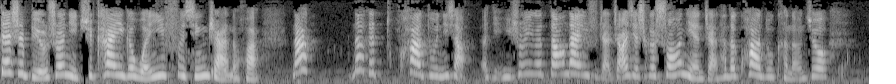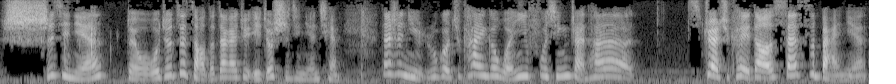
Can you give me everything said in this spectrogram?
但是比如说你去看一个文艺复兴展的话，那那个跨度，你想，呃，你说一个当代艺术展，这而且是个双年展，它的跨度可能就十几年。对我，我觉得最早的大概就也就十几年前。但是你如果去看一个文艺复兴展，它的 stretch 可以到三四百年，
